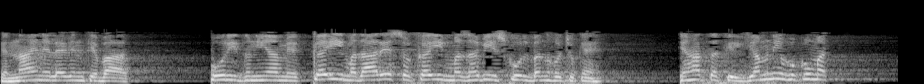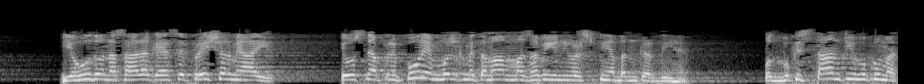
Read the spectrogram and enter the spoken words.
کہ نائن الیون کے بعد پوری دنیا میں کئی مدارس اور کئی مذہبی اسکول بند ہو چکے ہیں۔ یہاں تک کہ یمنی حکومت یہود و نصارہ کے ایسے پریشر میں آئی کہ اس نے اپنے پورے ملک میں تمام مذہبی یونیورسٹیاں بند کر دی ہیں۔ ازبکستان کی حکومت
